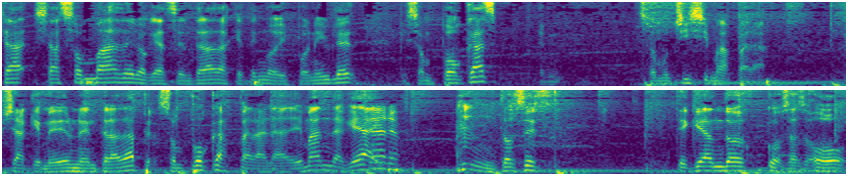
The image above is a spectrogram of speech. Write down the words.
ya, ya son más de lo que las entradas que tengo disponibles, que son pocas, em, son muchísimas para ya que me den una entrada, pero son pocas para la demanda que hay. Claro. Entonces, te quedan dos cosas. O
